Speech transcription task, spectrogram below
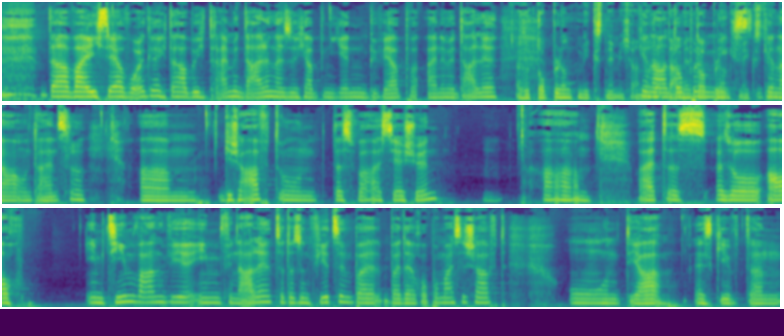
da war ich sehr erfolgreich. Da habe ich drei Medaillen. Also ich habe in jedem Bewerb eine Medaille. Also Doppel und Mixed nehme ich an. Genau, Doppel, Doppel, und Mixed, und Mixed genau und Einzel ähm, geschafft und das war sehr schön. Mhm. Ähm, weiters, also auch im Team waren wir im Finale 2014 bei, bei der Europameisterschaft und ja, es gibt dann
